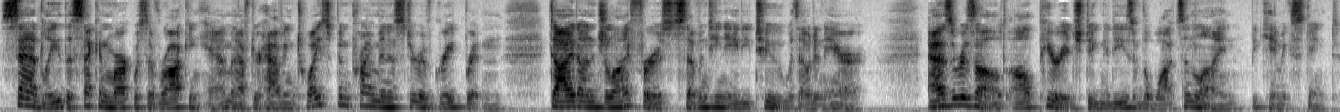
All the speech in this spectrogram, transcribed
Sadly, the second Marquis of Rockingham, after having twice been Prime Minister of Great Britain, died on July 1, 1782, without an heir. As a result, all peerage dignities of the Watson line became extinct.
